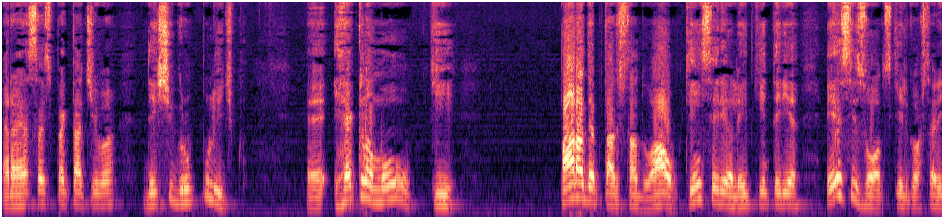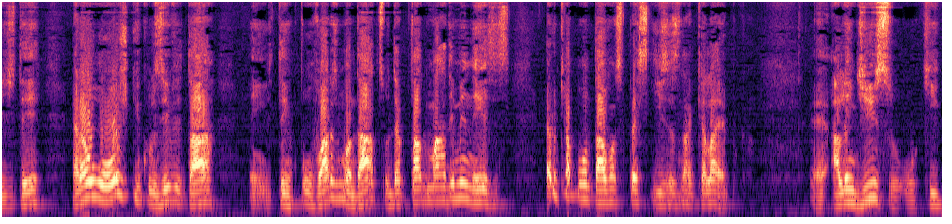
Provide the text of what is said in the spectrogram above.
Era essa a expectativa deste grupo político. É, reclamou que, para deputado estadual, quem seria eleito, quem teria esses votos que ele gostaria de ter, era o hoje, que inclusive está tem por vários mandatos, o deputado Mar de Menezes. Era o que apontavam as pesquisas naquela época. É, além disso, o que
